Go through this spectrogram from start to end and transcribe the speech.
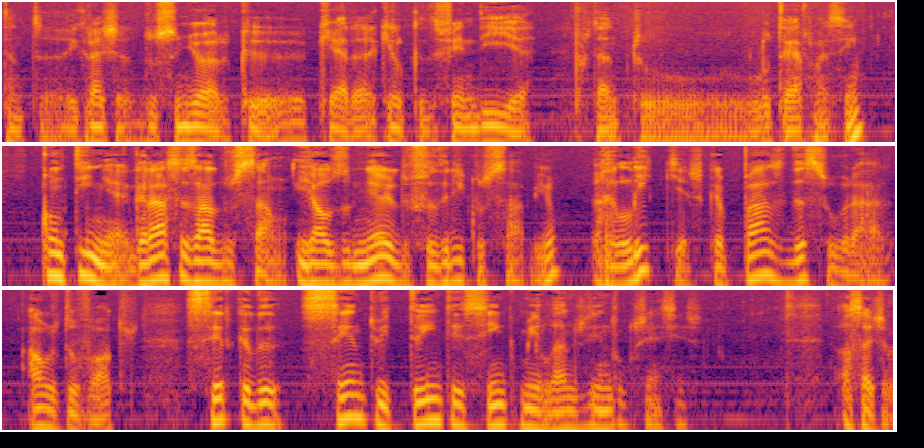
portanto, a igreja do senhor que, que era aquele que defendia, portanto, Lutero, é assim, continha, graças à adoção e ao dinheiro de Federico Sábio, relíquias capazes de assegurar aos devotos cerca de 135 mil anos de indulgências. Ou seja,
